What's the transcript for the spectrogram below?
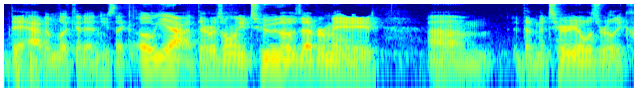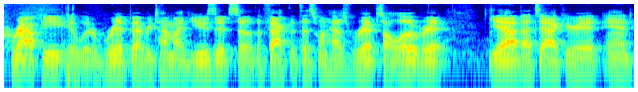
they have him look at it and he's like oh yeah there was only two of those ever made um, the material was really crappy it would rip every time i'd use it so the fact that this one has rips all over it yeah that's accurate and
